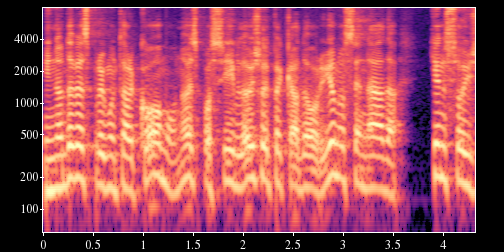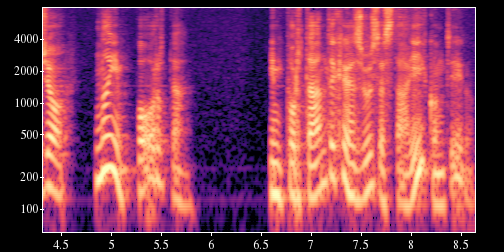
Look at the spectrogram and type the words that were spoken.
Y no debes preguntar cómo, no es posible, yo soy pecador, yo no sé nada, ¿quién soy yo? No importa. Importante que Jesús está ahí contigo.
